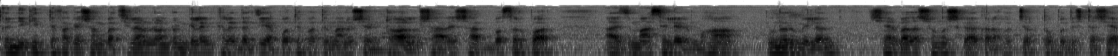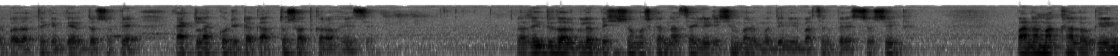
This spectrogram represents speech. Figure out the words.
দৈনিক ইত্তেফাকের সংবাদ ছিলাম লন্ডন গেলেন খালেদা জিয়া। পথে পথে মানুষের ঢল, সাড়ে সাত বছর পর আজ মাসেলের মহা পুনর্মিলন। শেয়ারবাজার সংস্কার করা হচ্ছে। অর্থ উপদেষ্টা শেয়ারবাজার থেকে দেড় দশকে এক লাখ কোটি টাকা আত্মসাৎ করা হয়েছে। রাজনৈতিক দলগুলো বেশি সংস্কার না চাইলে ডিসেম্বরের মধ্যে নির্বাচন প্রেস সচিব। পানামা খাল ও গ্রিন,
